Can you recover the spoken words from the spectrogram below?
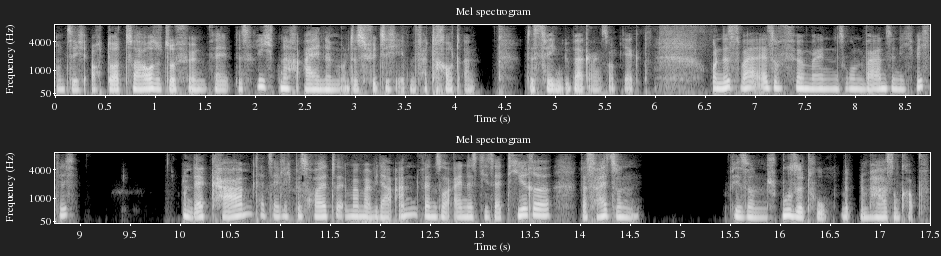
und sich auch dort zu Hause zu fühlen, weil es riecht nach einem und es fühlt sich eben vertraut an. Deswegen Übergangsobjekt. Und es war also für meinen Sohn wahnsinnig wichtig. Und er kam tatsächlich bis heute immer mal wieder an, wenn so eines dieser Tiere, was war halt so ein, wie so ein Schmusetuch mit einem Hasenkopf,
